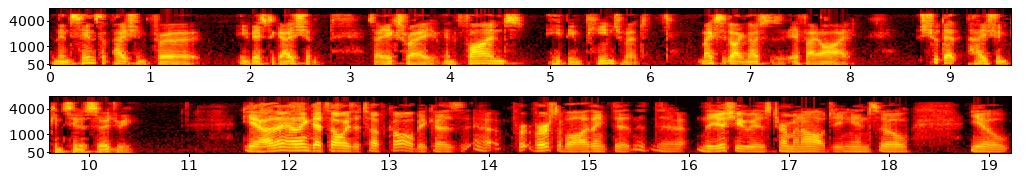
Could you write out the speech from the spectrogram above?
and then sends the patient for investigation, say X-ray, and finds hip impingement, makes a diagnosis of FAI, should that patient consider surgery? Yeah, I think that's always a tough call because, uh, first of all, I think the, the the issue is terminology, and so you know,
